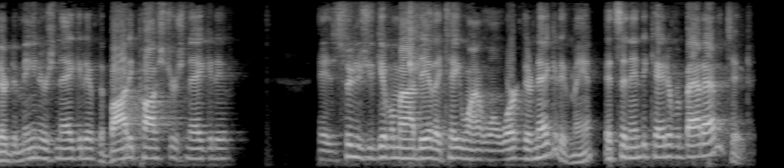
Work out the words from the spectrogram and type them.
Their demeanor's negative. The body posture's negative. As soon as you give them an idea, they tell you why it won't work. They're negative, man. It's an indicator of a bad attitude.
